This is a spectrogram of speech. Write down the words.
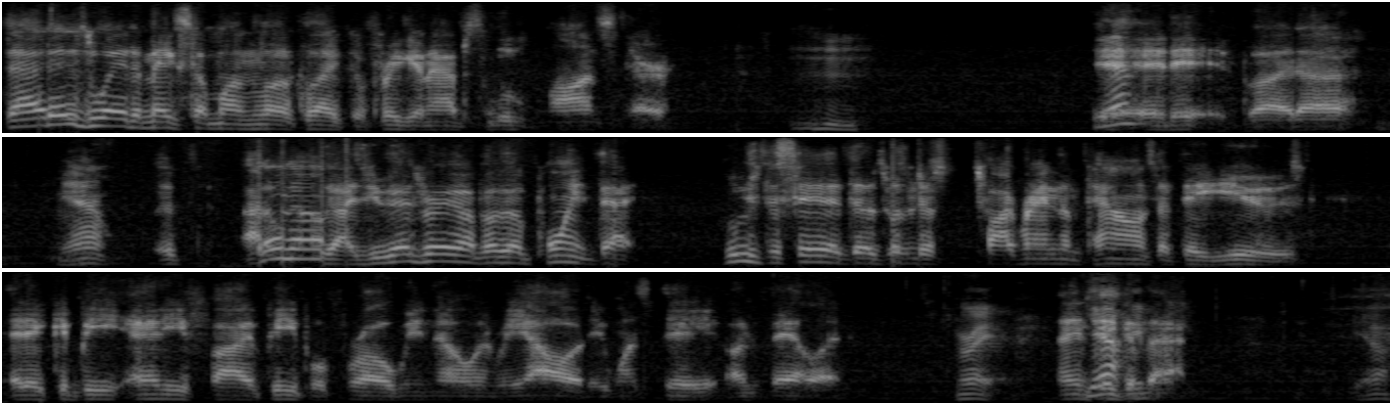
That is a way to make someone look like a freaking absolute monster. Mm-hmm. Yeah, it is. But uh, yeah, it's, I don't know, guys. You guys bring up a good point that who's to say that those wasn't just five random talents that they used, and it could be any five people for all we know in reality once they unveil it. Right. I didn't yeah. think of that. Yeah.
